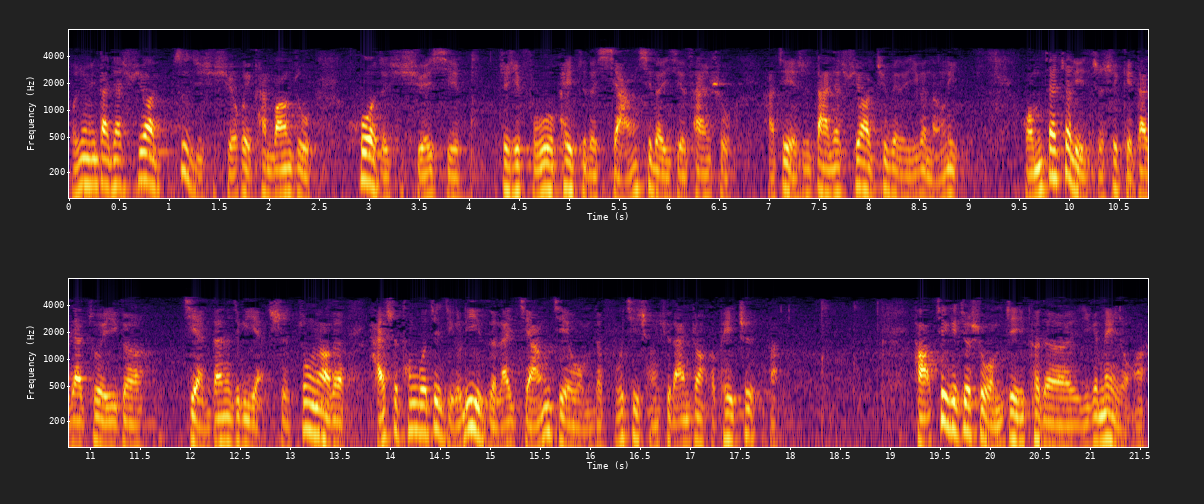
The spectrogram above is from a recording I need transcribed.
我认为大家需要自己去学会看帮助，或者去学习这些服务配置的详细的一些参数啊，这也是大家需要具备的一个能力。我们在这里只是给大家做一个简单的这个演示，重要的还是通过这几个例子来讲解我们的服务器程序的安装和配置啊。好，这个就是我们这一课的一个内容啊。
